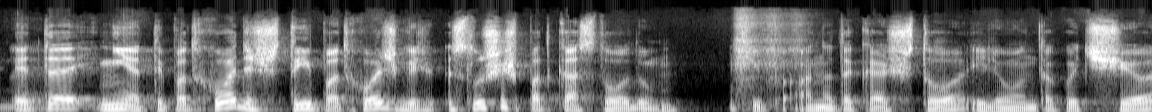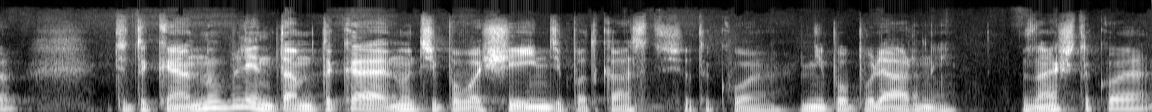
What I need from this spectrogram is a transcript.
да. Это, нет, ты подходишь, ты подходишь, говоришь, слушаешь подкаст Одум? Типа, она такая, что? Или он такой, че? Ты такая, ну, блин, там такая, ну, типа, вообще инди-подкаст, все такое, непопулярный. Знаешь такое?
